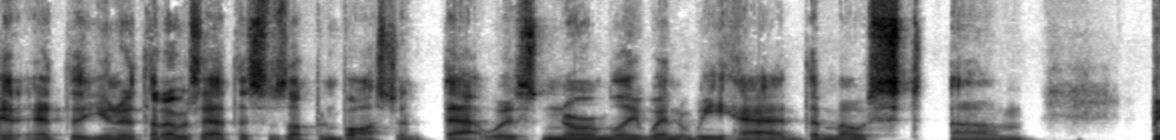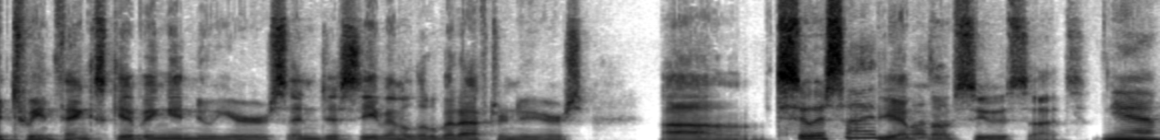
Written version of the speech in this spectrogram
at the unit that I was at. This was up in Boston. That was normally when we had the most um, between Thanksgiving and New Year's, and just even a little bit after New Year's. Um, Suicide. yeah, most suicides. yeah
